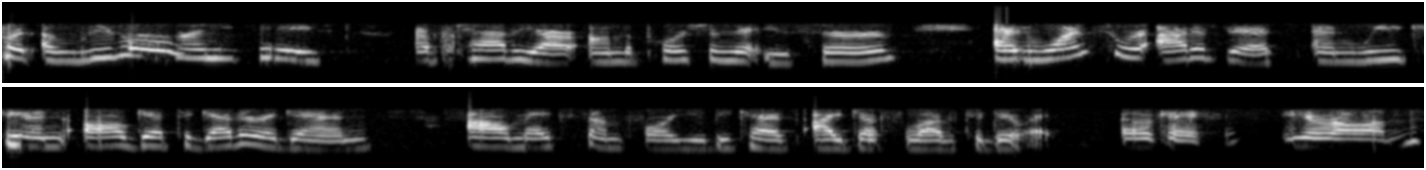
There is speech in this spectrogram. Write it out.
put a little tiny taste of caviar on the portion that you serve. And once we're out of this and we can all get together again, I'll make some for you because I just love to do it. okay, you're on.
